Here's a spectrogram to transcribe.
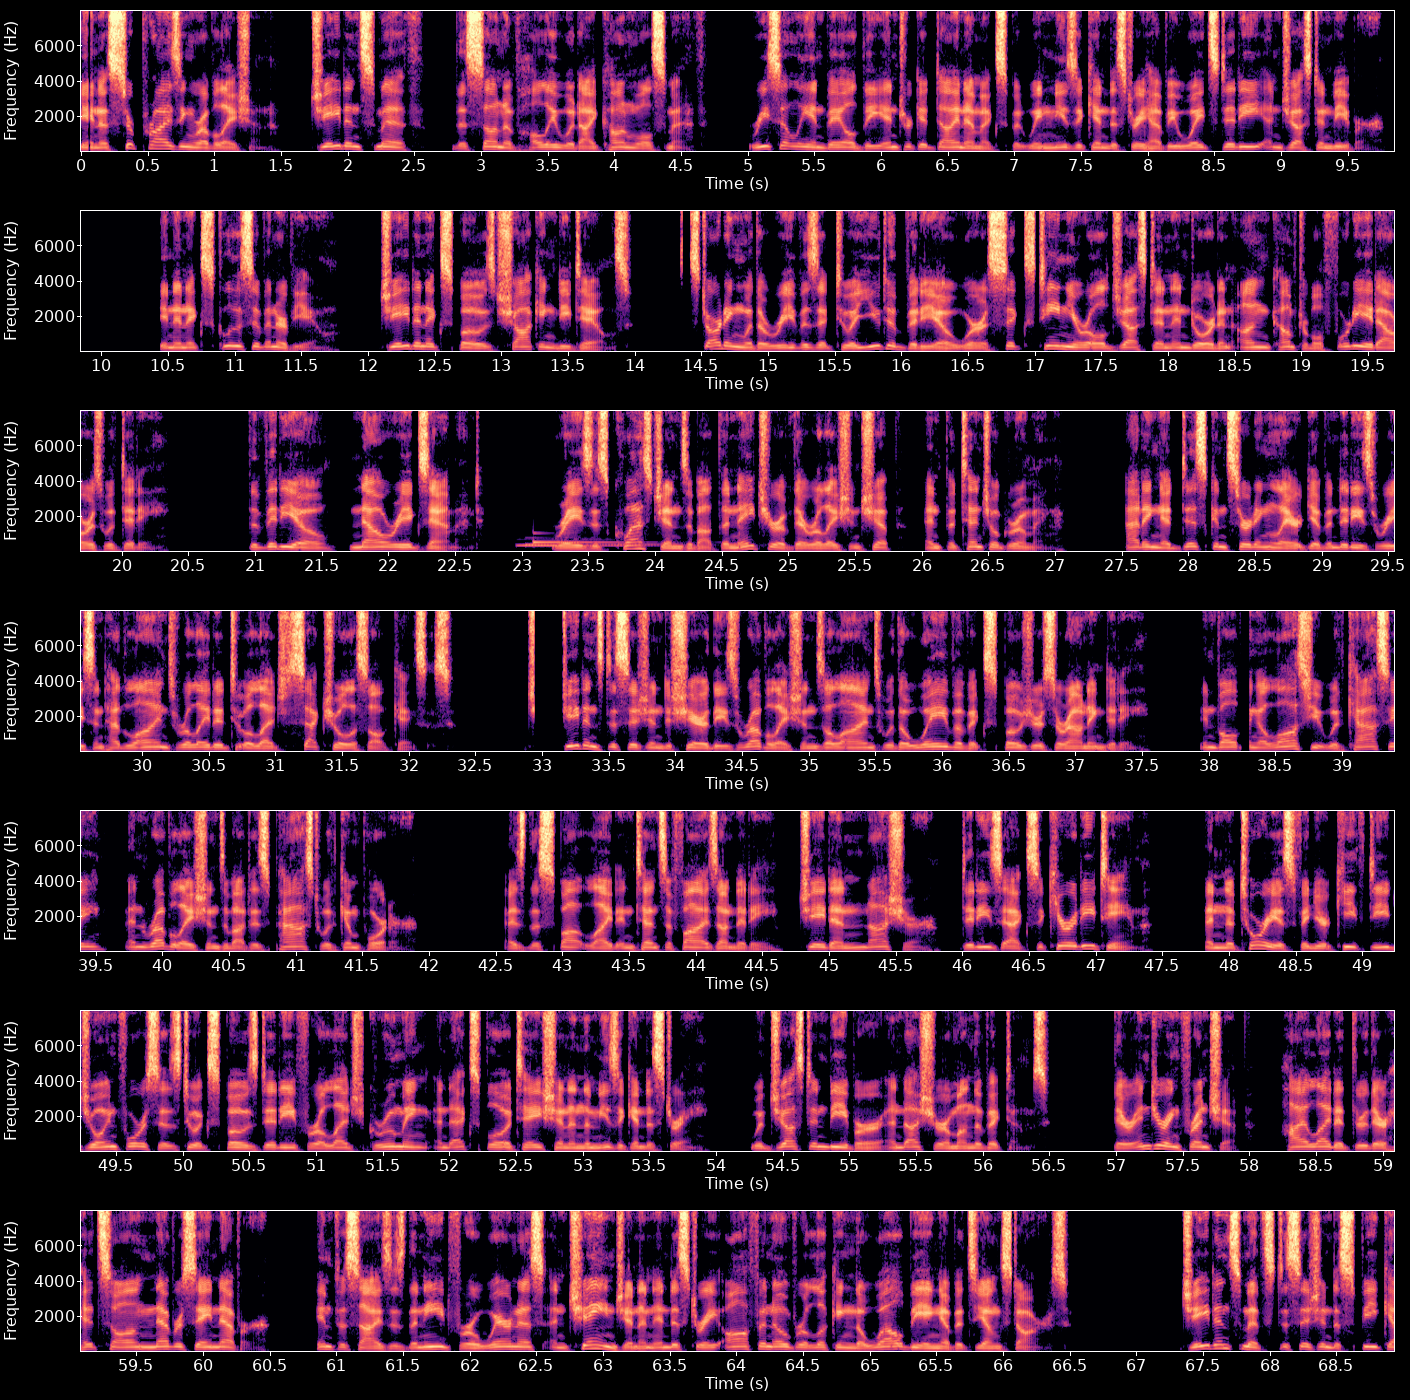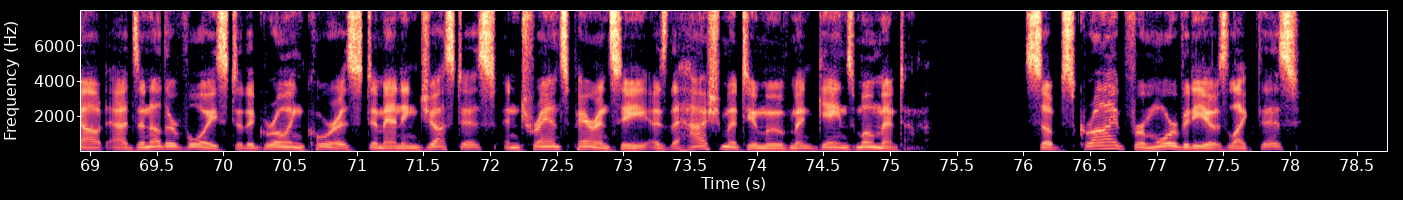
In a surprising revelation, Jaden Smith, the son of Hollywood icon Will Smith, recently unveiled the intricate dynamics between music industry heavyweights Diddy and Justin Bieber. In an exclusive interview, Jaden exposed shocking details, starting with a revisit to a YouTube video where a 16-year-old Justin endured an uncomfortable 48 hours with Diddy. The video, now re-examined, raises questions about the nature of their relationship and potential grooming, adding a disconcerting layer given Diddy's recent headlines related to alleged sexual assault cases. Jaden's decision to share these revelations aligns with a wave of exposure surrounding Diddy, involving a lawsuit with Cassie and revelations about his past with Kim Porter. As the spotlight intensifies on Diddy, Jaden Usher, Diddy's ex-security team, and notorious figure Keith D join forces to expose Diddy for alleged grooming and exploitation in the music industry, with Justin Bieber and Usher among the victims. Their enduring friendship, highlighted through their hit song Never Say Never, emphasizes the need for awareness and change in an industry often overlooking the well-being of its young stars. Jaden Smith's decision to speak out adds another voice to the growing chorus demanding justice and transparency as the #MeToo movement gains momentum. Subscribe for more videos like this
